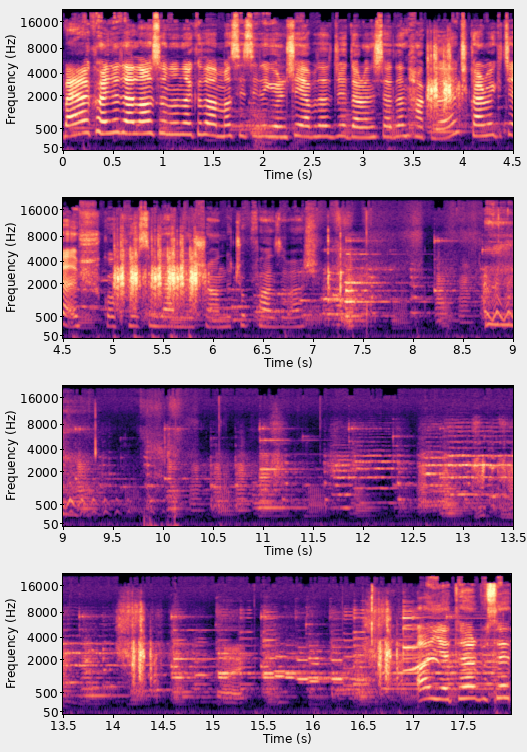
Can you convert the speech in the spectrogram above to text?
Bayan Koyne de alan sonuna akıl alma sesiyle görünüşe yapıcı davranışlardan haklı. Çıkarmak için... Üf kokuyasım gelmiyor şu anda. Çok fazla var. Ay yeter bu ses.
